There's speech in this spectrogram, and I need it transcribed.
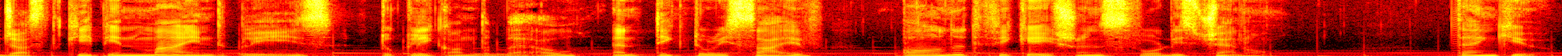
Just keep in mind, please, to click on the bell and tick to receive all notifications for this channel. Thank you.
